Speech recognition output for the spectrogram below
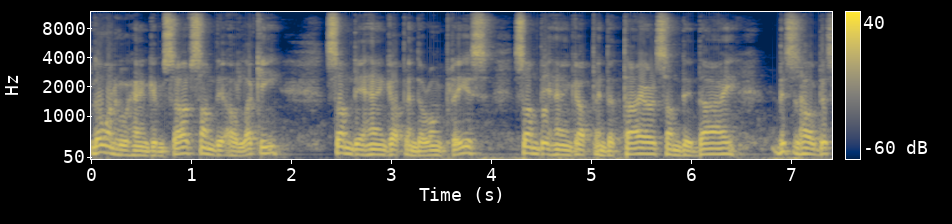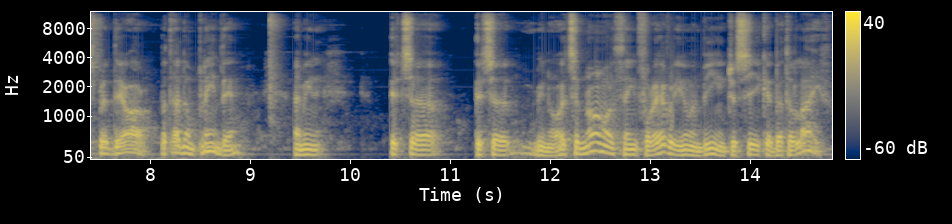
The one who hang himself, some they are lucky, some they hang up in the wrong place, some they hang up in the tire, some they die. This is how desperate they are, but I don't blame them. I mean, it's a, it's a, you know, it's a normal thing for every human being to seek a better life.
